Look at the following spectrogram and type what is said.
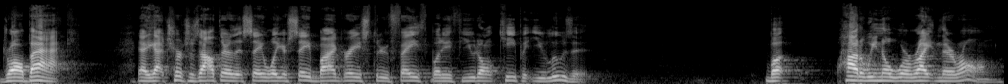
Draw back. Now, you got churches out there that say, well, you're saved by grace through faith, but if you don't keep it, you lose it. But how do we know we're right and they're wrong?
